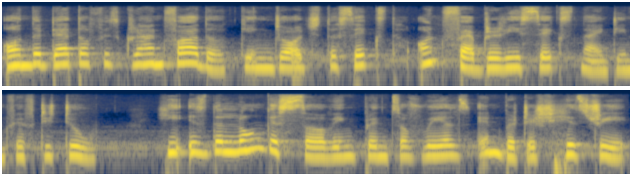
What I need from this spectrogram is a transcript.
on the death of his grandfather, King George VI, on February 6, 1952. He is the longest serving Prince of Wales in British history,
